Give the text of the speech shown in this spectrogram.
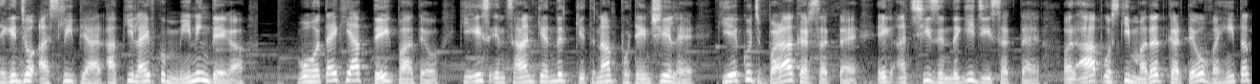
लेकिन जो असली प्यार आपकी लाइफ को मीनिंग देगा वो होता है कि आप देख पाते हो कि इस इंसान के अंदर कितना पोटेंशियल है कि ये कुछ बड़ा कर सकता है, एक अच्छी ज़िंदगी जी सकता है और आप उसकी मदद करते हो वहीं तक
